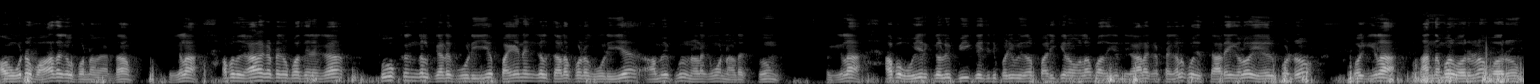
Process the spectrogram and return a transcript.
அவங்ககிட்ட வாதங்கள் பண்ண வேண்டாம். ஓகேங்களா அப்போ இந்த காலகட்டங்கள் பார்த்தீங்கன்னாக்கா தூக்கங்கள் கிடக்கூடிய பயணங்கள் தடப்படக்கூடிய அமைப்புகள் நடக்கமாக நடக்கும். ஓகேங்களா அப்போ உயர்கல்வி பிஹெச்டி படிப்பு இதெல்லாம் படிக்கிறவங்களாம் பார்த்தீங்கன்னா இந்த காலகட்டங்களில் கொஞ்சம் தடைகளோ ஏற்படும். ஓகேங்களா? அந்த மாதிரி வரும்னா வரும்.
